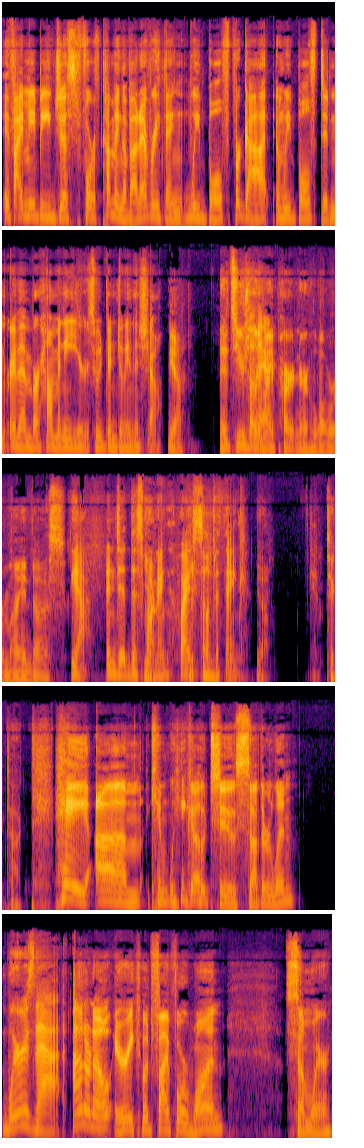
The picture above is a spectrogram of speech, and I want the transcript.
if I may be just forthcoming about everything, we both forgot and we both didn't remember how many years we'd been doing the show. Yeah. It's usually there. my partner who will remind us. Yeah, and did this morning, who I still have to thank. Yeah. TikTok. Hey, um, can we go to Sutherlin? Where is that? I don't know. Area code 541 somewhere.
